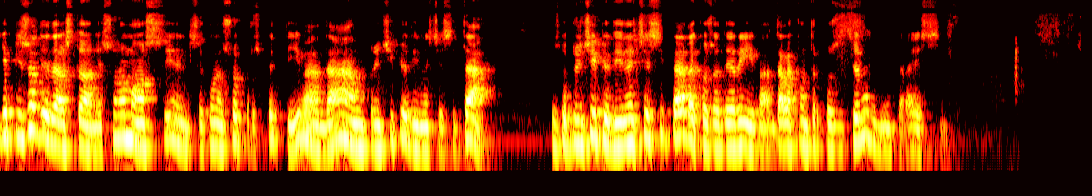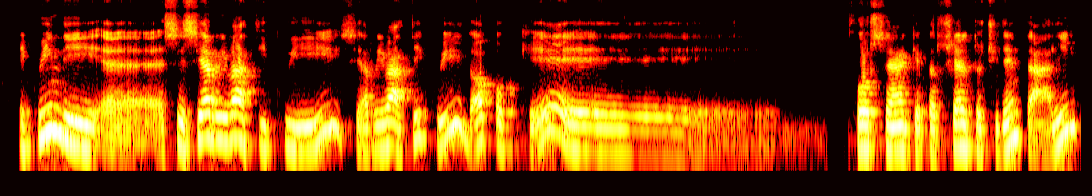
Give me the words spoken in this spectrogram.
gli episodi della storia sono mossi, secondo la sua prospettiva, da un principio di necessità. Questo principio di necessità da cosa deriva? Dalla contrapposizione degli interessi. E quindi eh, se si è arrivati qui, si è arrivati qui dopo che, forse anche per scelte occidentali,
